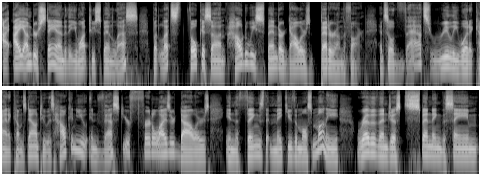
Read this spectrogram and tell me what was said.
I, I understand that you want to spend less, but let's focus on how do we spend our dollars better on the farm. And so that's really what it kind of comes down to is how can you invest your fertilizer dollars in the things that make you the most money rather than just spending the same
